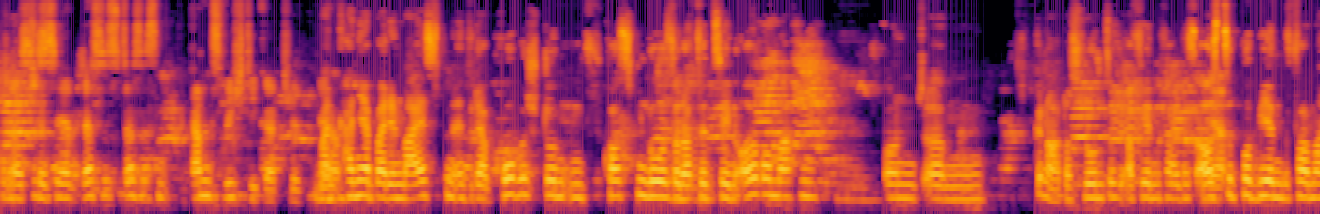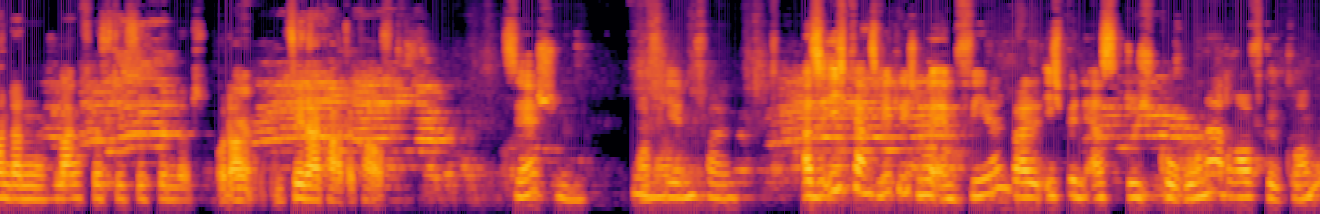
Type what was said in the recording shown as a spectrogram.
Das ist, sehr, das, ist, das ist ein ganz wichtiger Tipp. Man ja. kann ja bei den meisten entweder Probestunden kostenlos oder für 10 Euro machen. Und ähm, genau, das lohnt sich auf jeden Fall, das auszuprobieren, bevor man dann langfristig sich bindet oder Ja. eine Zehnerkarte kauft. Sehr schön. Auf jeden Fall. Also ich kann es wirklich nur empfehlen, weil ich bin erst durch Corona drauf gekommen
